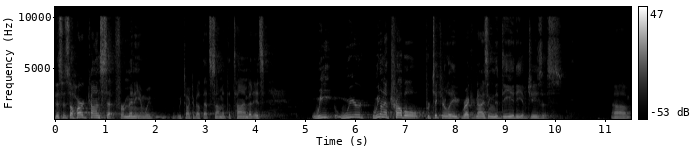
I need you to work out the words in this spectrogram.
This is a hard concept for many, and we, we talked about that some at the time, but it's we, we're, we don't have trouble particularly recognizing the deity of Jesus. Um,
